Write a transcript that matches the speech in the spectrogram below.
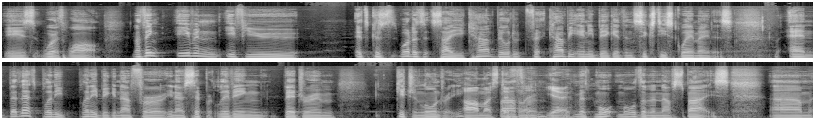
is worthwhile. And I think even if you, it's because what does it say? You can't build it. For, it can't be any bigger than sixty square meters, and but that's plenty plenty big enough for you know separate living, bedroom, kitchen, laundry. Oh, most definitely, bathroom, yeah. with more more than enough space. Um,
